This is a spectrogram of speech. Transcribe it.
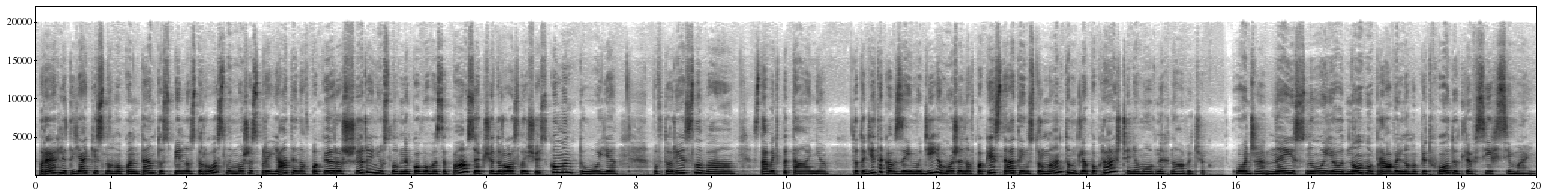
перегляд якісного контенту спільно з дорослим може сприяти навпаки розширенню словникового запасу, якщо дорослий щось коментує, повторює слова, ставить питання. То тоді така взаємодія може навпаки стати інструментом для покращення мовних навичок. Отже, не існує одного правильного підходу для всіх сімей.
